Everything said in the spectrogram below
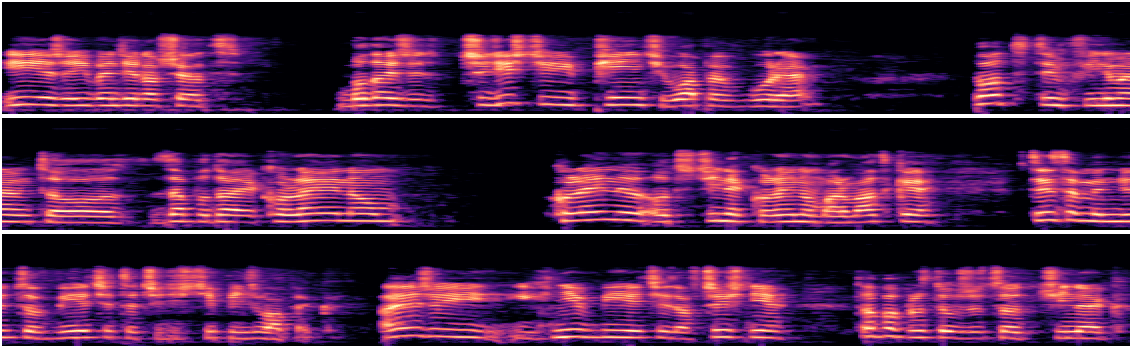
I jeżeli będzie na przykład bodajże 35 łapek w górę pod tym filmem, to zapodaję kolejną, kolejny odcinek, kolejną armatkę. W tym samym dniu, co wbijecie te 35 łapek. A jeżeli ich nie wbijecie za wcześnie, to po prostu wrzucę odcinek,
